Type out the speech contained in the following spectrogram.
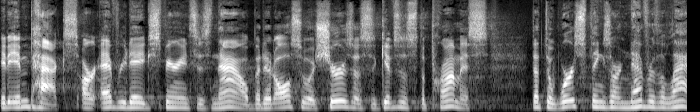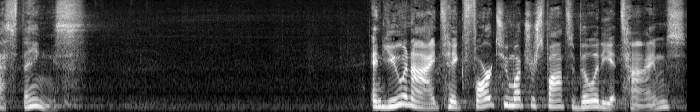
it impacts our everyday experiences now, but it also assures us, it gives us the promise that the worst things are never the last things. And you and I take far too much responsibility at times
